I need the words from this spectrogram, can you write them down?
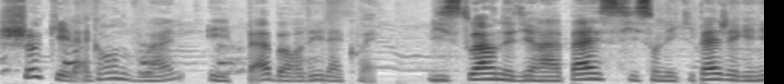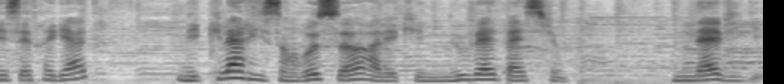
choquer la grande voile et pas border la couette. L'histoire ne dira pas si son équipage a gagné cette régate, mais Clarisse en ressort avec une nouvelle passion, naviguer.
